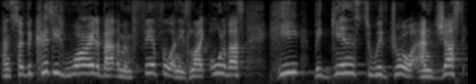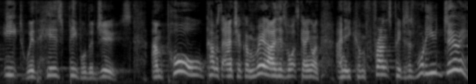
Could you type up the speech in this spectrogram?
And so, because he's worried about them and fearful, and he's like all of us, he begins to withdraw and just eat with his people, the Jews. And Paul comes to Antioch and realizes what's going on. And he confronts Peter says, What are you doing?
